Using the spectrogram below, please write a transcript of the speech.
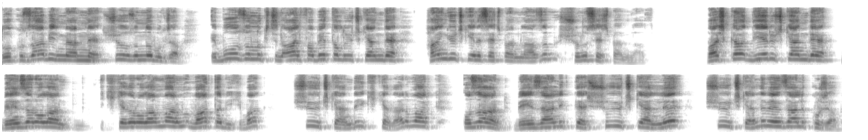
9'a bilmem ne. Şu uzunluğu bulacağım. E bu uzunluk için alfa betalı üçgende hangi üçgeni seçmem lazım? Şunu seçmem lazım. Başka diğer üçgende benzer olan iki kenar olan var mı? Var tabii ki bak. Şu üçgende iki kenar var. O zaman benzerlikte şu üçgenle şu üçgende benzerlik kuracağım.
